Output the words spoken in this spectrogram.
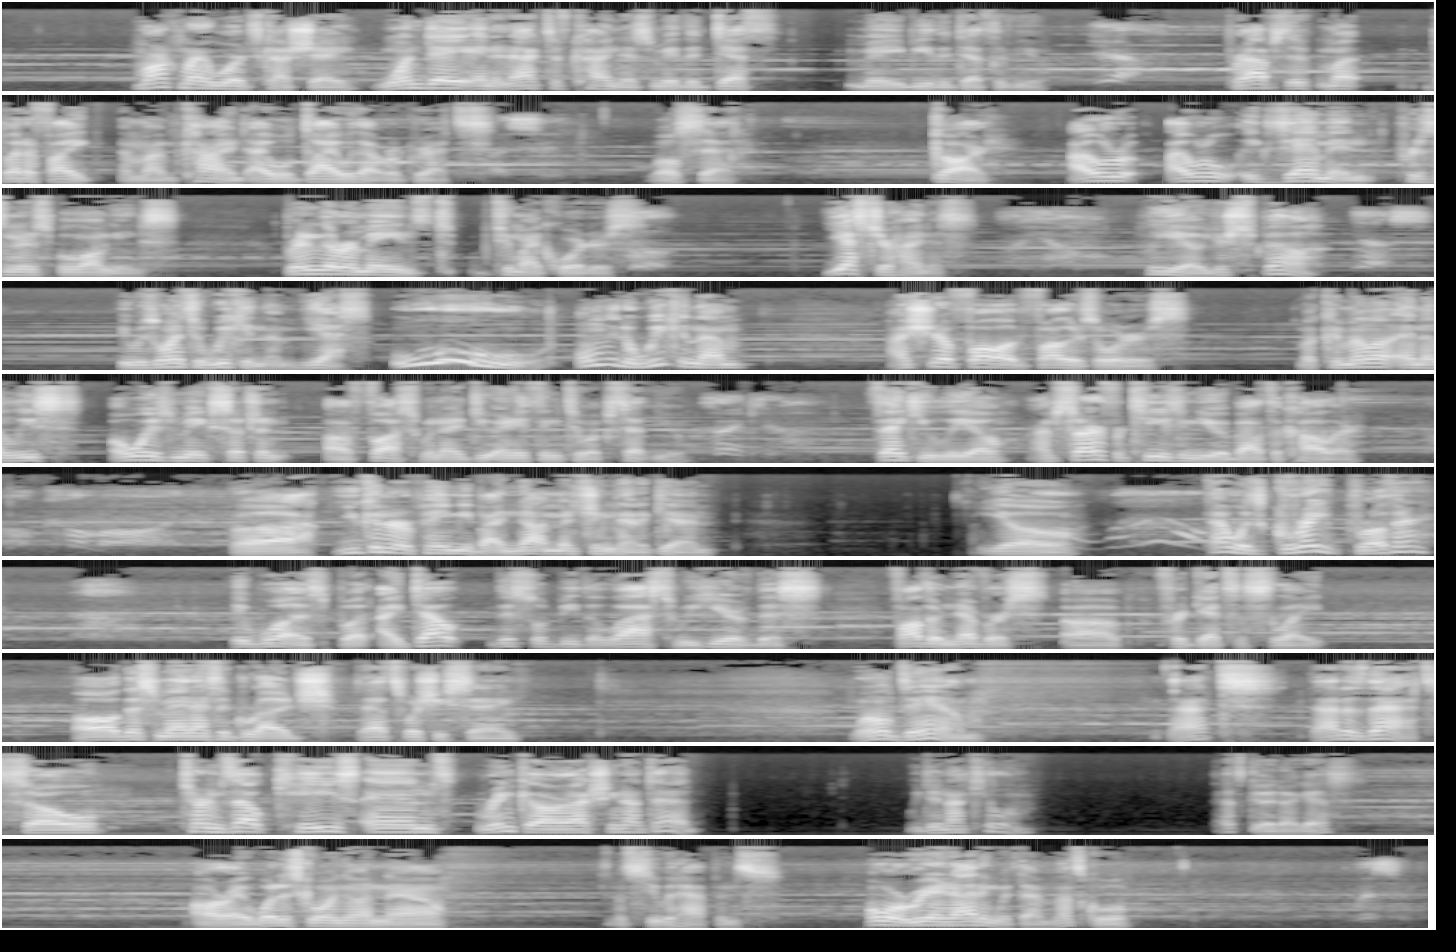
Mark my words, Cache. One day, in an act of kindness, may the death may be the death of you. yeah, Perhaps if my, but if I am I'm kind, I will die without regrets. I see. Well said. Guard, I will I will examine prisoners' belongings. Bring the remains t- to my quarters. Yes, Your Highness. Leo. Leo, your spell. It was only to weaken them, yes. Ooh, only to weaken them. I should have followed father's orders. But Camilla and Elise always make such an, a fuss when I do anything to upset you. Thank you. Thank you, Leo. I'm sorry for teasing you about the collar. Oh, come on. Ah, Uh, you can repay me by not mentioning that again. Yo, that was great, brother. It was, but I doubt this will be the last we hear of this. Father never uh, forgets a slight. Oh, this man has a grudge. That's what she's saying. Well, damn. That that is that. So, turns out Kaze and Rinkah are actually not dead. We did not kill him. That's good, I guess. Alright, what is going on now? Let's see what happens. Oh, we're reuniting with them. That's cool. Listen.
